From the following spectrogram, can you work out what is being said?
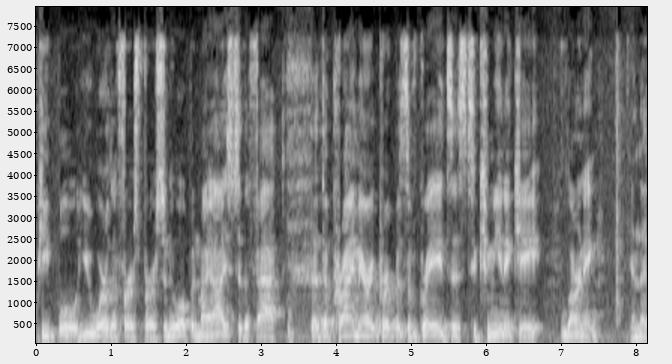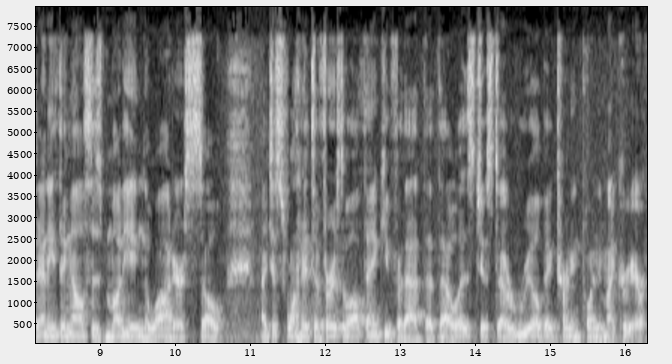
people, you were the first person who opened my eyes to the fact that the primary purpose of grades is to communicate learning and that anything else is muddying the waters. So I just wanted to, first of all, thank you for that, that that was just a real big turning point in my career.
